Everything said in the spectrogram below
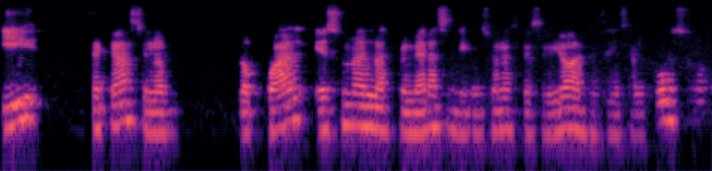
Y acá, sino, lo cual es una de las primeras indicaciones que se dio antes de iniciar el curso,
